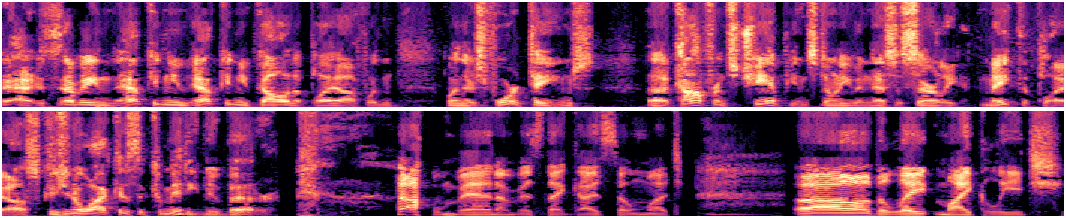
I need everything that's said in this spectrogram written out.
I I mean, how can you how can you call it a playoff when when there's four teams? Uh, conference champions don't even necessarily make the playoffs because you know why? Because the committee knew better. Oh man, I miss that guy so much. Oh, the late Mike Leach.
